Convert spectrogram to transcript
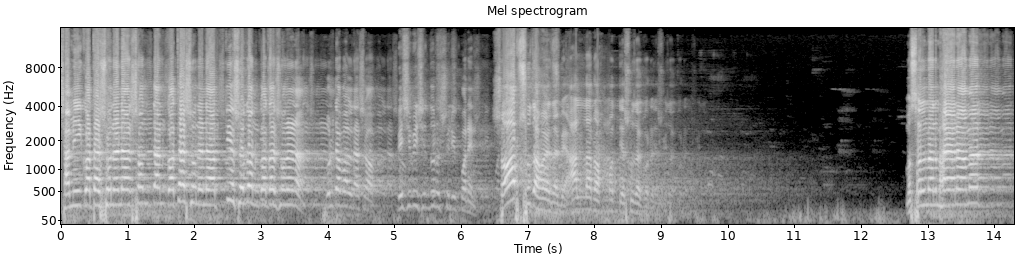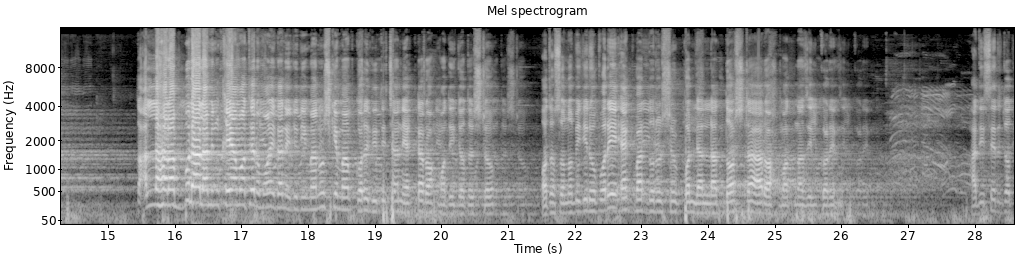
স্বামী কথা শুনে না সন্তান কথা শুনে না আত্মীয় স্বজন কথা শুনে না। উল্টা পাল্টা সব। বেশি বেশি দূর শরীফ পড়েন। সব সুদা হয়ে যাবে। আল্লাহ রহমত দিয়ে সুদা করে দেবে। মুসলমান ভাইয়ারা আমার তো আল্লাহ রাব্বুল আলামিন কিয়ামতের ময়দানে যদি মানুষকে মাফ করে দিতে চান, একটা রহমতই যথেষ্ট। অথচ নবীজির উপরে একবার দরুদ পড়লে আল্লাহ দশটা রহমত নাজিল করেন। হাদিসের যত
